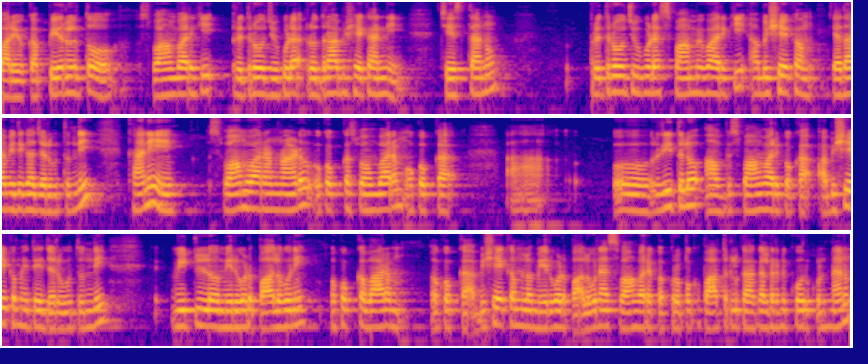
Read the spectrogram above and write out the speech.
వారి యొక్క పేర్లతో స్వామివారికి ప్రతిరోజు కూడా రుద్రాభిషేకాన్ని చేస్తాను. ప్రతిరోజు కూడా స్వామివారికి అభిషేకం యథావిధిగా జరుగుతుంది. కానీ స్వామివారం నాడు ఒక్కొక్క సోమవారం ఒక్కొక్క రీతిలో ఆ స్వామివారికి ఒక అభిషేకం అయితే జరుగుతుంది. వీటిల్లో మీరు కూడా పాల్గొని ఒక్కొక్క వారం ఒక్కొక్క అభిషేకంలో మీరు కూడా పాల్గొనే స్వామివారి యొక్క కృపకు పాత్రలు కాగలరని కోరుకుంటున్నాను.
